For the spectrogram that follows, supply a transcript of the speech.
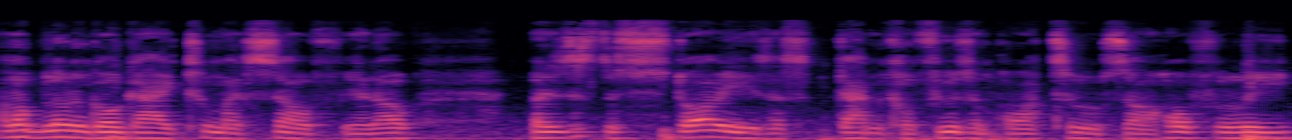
I'm a blood and gold guy too myself, you know, but it's just the stories that's got me confused in part two. So hopefully,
